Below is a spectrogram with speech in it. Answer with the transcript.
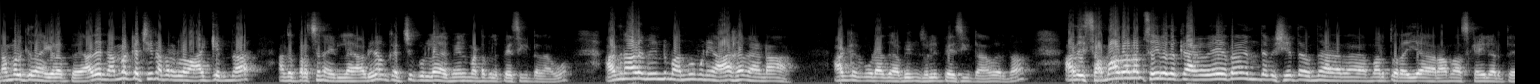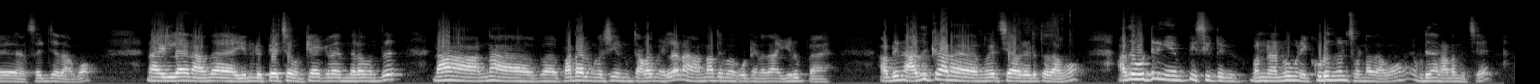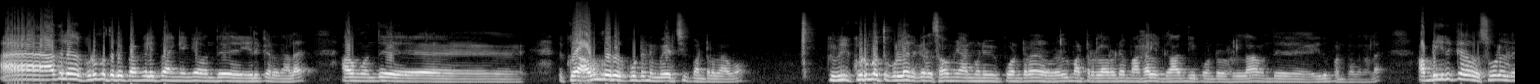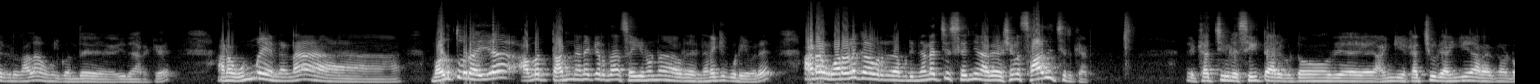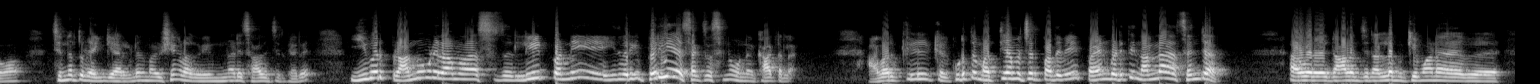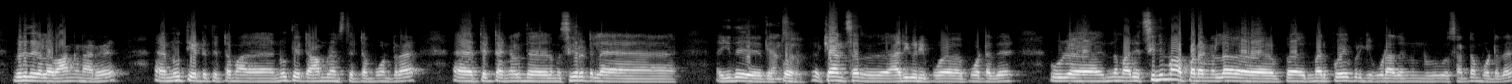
நம்மளுக்கு தான் இழப்பு. அதே நம்ம கட்சி நபர்களை ஆக்கியிருந்தா அந்த பிரச்சனை இல்லை அப்படின்னு அவங்க கட்சிக்குள்ளே மேல்மட்டத்தில் பேசிக்கிட்டதாகவும் அதனால மீண்டும் அன்புமணி ஆக வேண்டாம் ஆக்கக்கூடாது அப்படின்னு சொல்லி பேசிக்கிட்டாகவும் இருந்தோம். அதை சமாதானம் செய்வதற்காகவே தான் இந்த விஷயத்தை வந்து மருத்துவர் ஐயா ராமதாஸ் கையில் எடுத்து செஞ்சதாகவும் நான் இல்லை நான் வந்து என்னுடைய பேச்சை அவன் கேட்கல. இந்த தடவை வந்து நான் அண்ணா பாட்டாளி கட்சி என் தலைமையில் நான் அதிமுக கூட்டணியில் தான் இருப்பேன் அப்படின்னு அதுக்கான முயற்சியை அவர் எடுத்ததாகவும் அதை விட்டு நீங்கள் எம்பி சீட்டுக்கு மண் அன்புமணி கொடுங்கன்னு சொன்னதாகவும் இப்படி தான் நடந்துச்சு அதில் குடும்பத்துடைய பங்களிப்பு அங்கங்கே வந்து இருக்கிறதுனால அவங்க வந்து அவங்க ஒரு கூட்டணி முயற்சி பண்ணுறதாகவும் குடும்பத்துக்குள்ளே இருக்கிற சௌமியா ஆண்மணிவி போன்றவர்கள் மற்றவர்களுடைய மகள் காந்தி போன்றவர்கள்லாம் வந்து இது பண்ணுறதுனால அப்படி இருக்கிற ஒரு சூழல் இருக்கிறதுனால அவங்களுக்கு வந்து இதாக இருக்குது ஆனால் உண்மை என்னென்னா மருத்துவர் ஐயா அவர் தன் நினைக்கிறதான் செய்யணும்னு அவர் நினைக்கக்கூடியவர். ஆனால் ஓரளவுக்கு அவர் அப்படி நினச்சி செஞ்சு நிறைய விஷயங்களை சாதிச்சிருக்காரு. கட்சியுடைய சீட்டாக இருக்கட்டும் ஒரு அங்கீ கட்சியுடைய அங்கீகாரம் இருக்கட்டும் சின்னத்துடைய அங்கீகாரம் இருக்கட்டும் இந்த மாதிரி விஷயங்கள் அவர் முன்னாடி சாதிச்சிருக்காரு. இவர் அன்புமணி ராமதாஸ் லீட் பண்ணி இது வரைக்கும் பெரிய சக்ஸஸ்னு ஒன்று காட்டலை. அவருக்கு கொடுத்த மத்திய அமைச்சர் பதவியை பயன்படுத்தி நல்லா செஞ்சார். அவர் நாலஞ்சு நல்ல முக்கியமான விருதுகளை வாங்கினார். நூற்றி எட்டு திட்டமாக நூற்றி எட்டு ஆம்புலன்ஸ் திட்டம் போன்ற திட்டங்கள் இந்த நம்ம சிகரெட்டில் இது கேன்சர் அறிகுறி போ போட்டது. இந்த மாதிரி சினிமா படங்களில் இப்போ இந்த மாதிரி புகைப்பிடிக்கக்கூடாதுன்னு ஒரு சட்டம் போட்டது.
